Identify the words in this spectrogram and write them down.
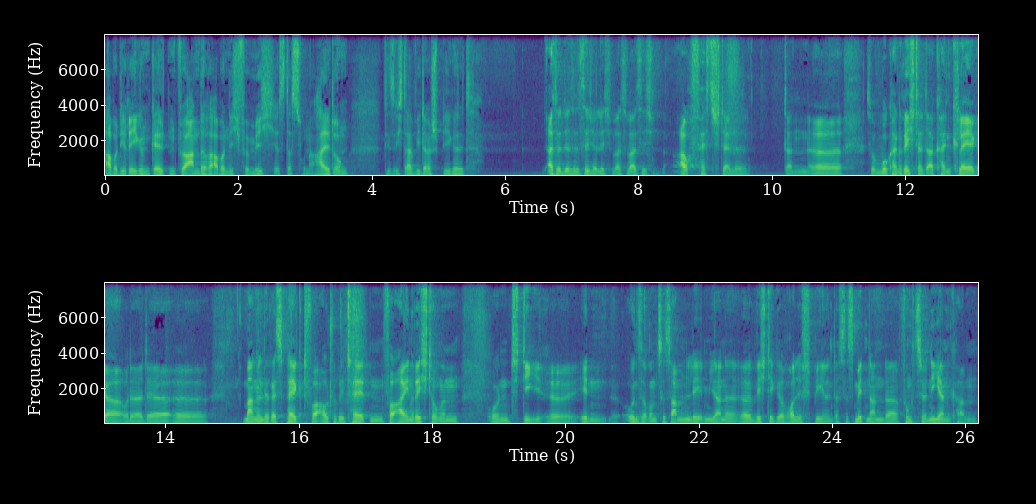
Aber die Regeln gelten für andere, aber nicht für mich. Ist das so eine Haltung, die sich da widerspiegelt? Also das ist sicherlich was, was ich auch feststelle. Dann äh, so, wo kein Richter, da kein Kläger oder der äh, mangelnde Respekt vor Autoritäten, vor Einrichtungen und die äh, in unserem Zusammenleben ja eine äh, wichtige Rolle spielen, dass es miteinander funktionieren kann.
